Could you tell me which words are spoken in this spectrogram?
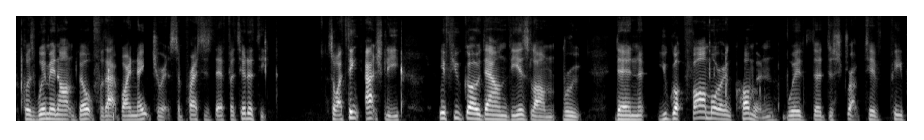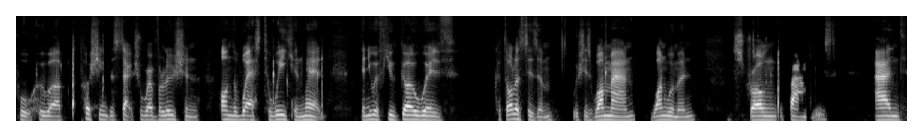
because women aren't built for that by nature. It suppresses their fertility. So I think actually, if you go down the Islam route, then you've got far more in common with the destructive people who are pushing the sexual revolution on the West to weaken men than you if you go with Catholicism, which is one man, one woman, strong families, and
